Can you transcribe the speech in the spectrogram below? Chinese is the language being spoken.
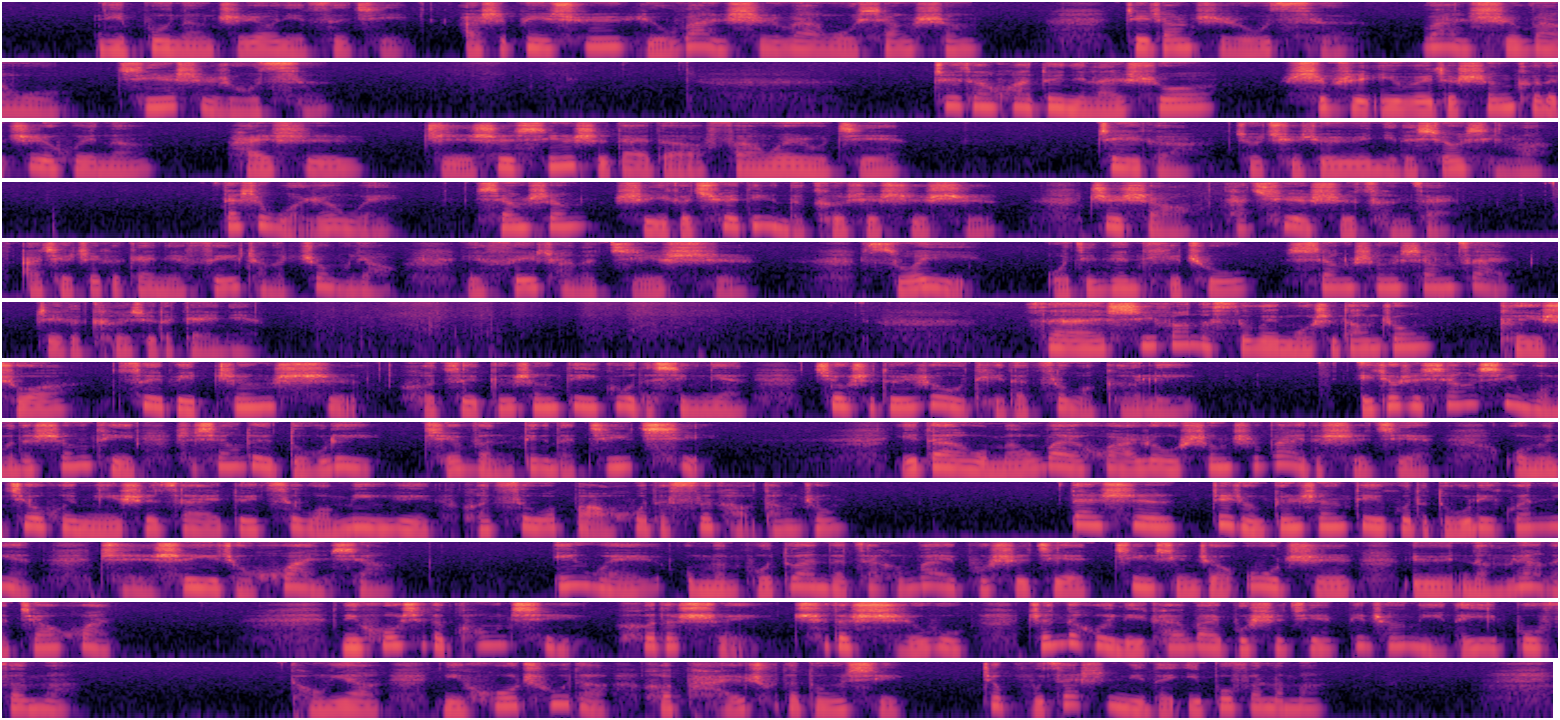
你不能只有你自己，而是必须与万事万物相生。这张纸如此，万事万物皆是如此。这段话对你来说，是不是意味着深刻的智慧呢？还是只是新时代的繁文缛节？这个就取决于你的修行了。但是我认为。相生是一个确定的科学事实，至少它确实存在，而且这个概念非常的重要，也非常的及时。所以，我今天提出“相生相在”这个科学的概念。在西方的思维模式当中，可以说最被珍视和最根深蒂固的信念，就是对肉体的自我隔离。也就是相信我们的身体是相对独立且稳定的机器。一旦我们外化肉身之外的世界，我们就会迷失在对自我命运和自我保护的思考当中。但是，这种根深蒂固的独立观念只是一种幻象，因为我们不断的在和外部世界进行着物质与能量的交换。你呼吸的空气。喝的水、吃的食物，真的会离开外部世界变成你的一部分吗？同样，你呼出的和排出的东西，就不再是你的一部分了吗？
